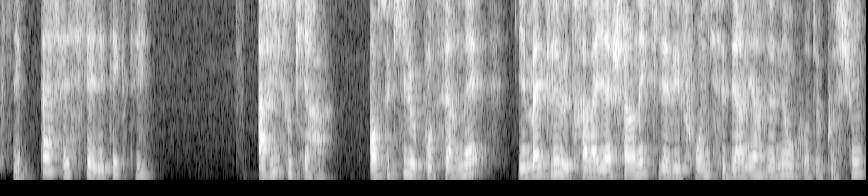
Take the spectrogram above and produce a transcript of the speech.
ce n'est pas facile à détecter. Harry soupira. En ce qui le concernait, et malgré le travail acharné qu'il avait fourni ces dernières années en cours de potion,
